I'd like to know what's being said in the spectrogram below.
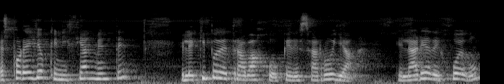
Es por ello que inicialmente el equipo de trabajo que desarrolla el área de juego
